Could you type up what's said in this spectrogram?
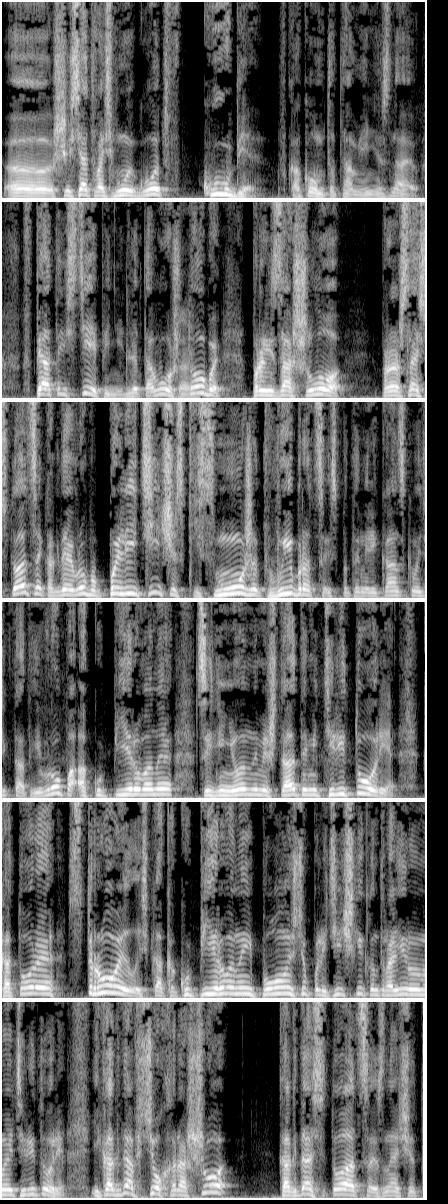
э, 68 год в Кубе, в каком-то там, я не знаю, в пятой степени, для того, да. чтобы произошло произошла ситуация, когда Европа политически сможет выбраться из-под американского диктата. Европа оккупированная Соединенными Штатами территория, которая строилась как оккупированная и полностью политически контролируемая территория. И когда все хорошо, когда ситуация, значит,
